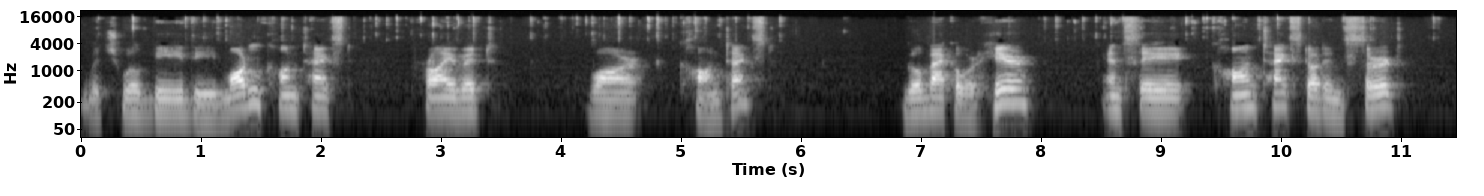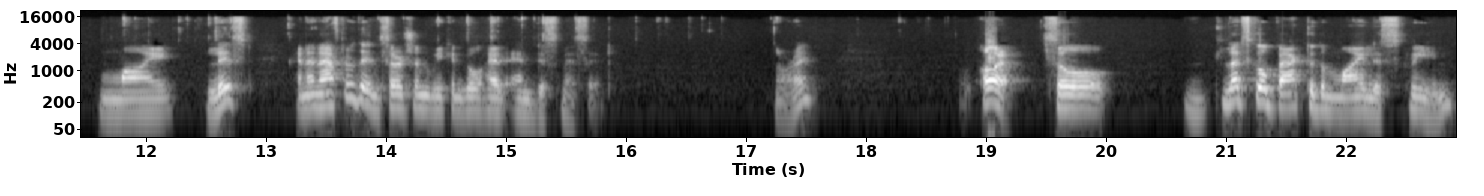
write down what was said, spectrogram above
which will be the model context private var context. Go back over here and say context.insert my list. And then after the insertion we can go ahead and dismiss it. All right? All right. So let's go back to the my list screen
